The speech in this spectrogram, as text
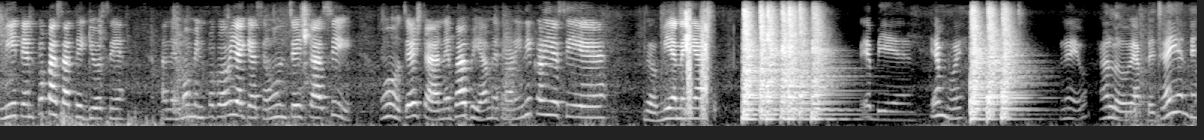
મીત એન પપ્પા સાથે ગયો છે. અને મમ્મી ને પપ્પા વયા ગયા છે. હું ચેષ્ટા છી હું ચેષ્ટા અને ભાભી, અમે ત્રણેય નીકળીએ છીએ. જો, બેન અહીંયા. એ બેન, એમ હોય. નહીં હાલો, હવે આપણે જઈએ ને.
